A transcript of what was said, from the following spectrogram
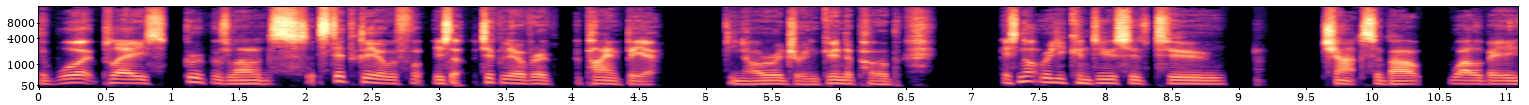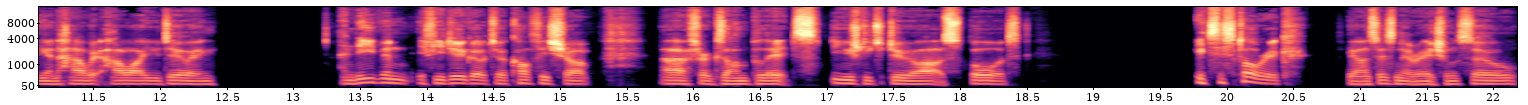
the workplace, group of lads, it's typically over it's typically over a pint of beer, you know, or a drink in the pub. It's not really conducive to chats about well-being and how it, how are you doing. And even if you do go to a coffee shop, uh, for example, it's usually to do art sports. It's historic, to honest, isn't it, Rachel? So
